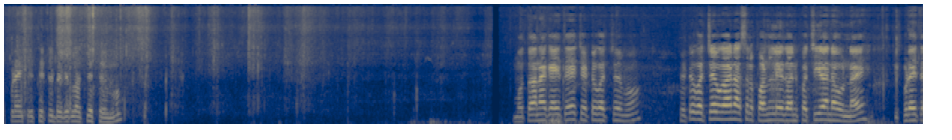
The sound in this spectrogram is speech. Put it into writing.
ఇప్పుడైతే చెట్టు దగ్గరలో వచ్చేసాము. మొత్తానికైతే చెట్టుకు వచ్చాము చెట్టుకు వచ్చాము కానీ అసలు పండలేదు. అని పచ్చిగానే ఉన్నాయి. ఇప్పుడైతే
